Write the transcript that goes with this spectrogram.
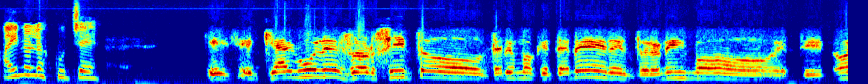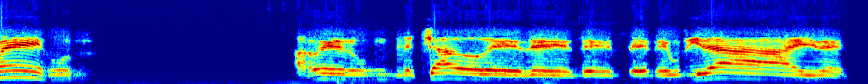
Ahí no lo escuché. que, algún errorcito tenemos que tener. El peronismo este, no es un, a ver, un lechado de, unidad y de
